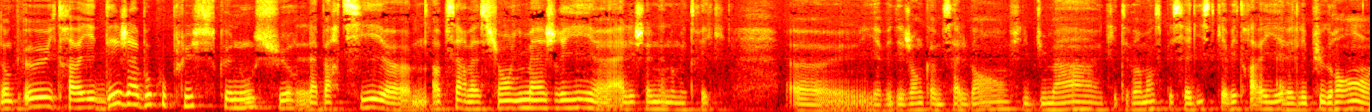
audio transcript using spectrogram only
Donc eux, ils travaillaient déjà beaucoup plus que nous sur la partie euh, observation, imagerie euh, à l'échelle nanométrique. Euh, il y avait des gens comme Salvan, Philippe Dumas, qui étaient vraiment spécialistes, qui avaient travaillé avec les plus grands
